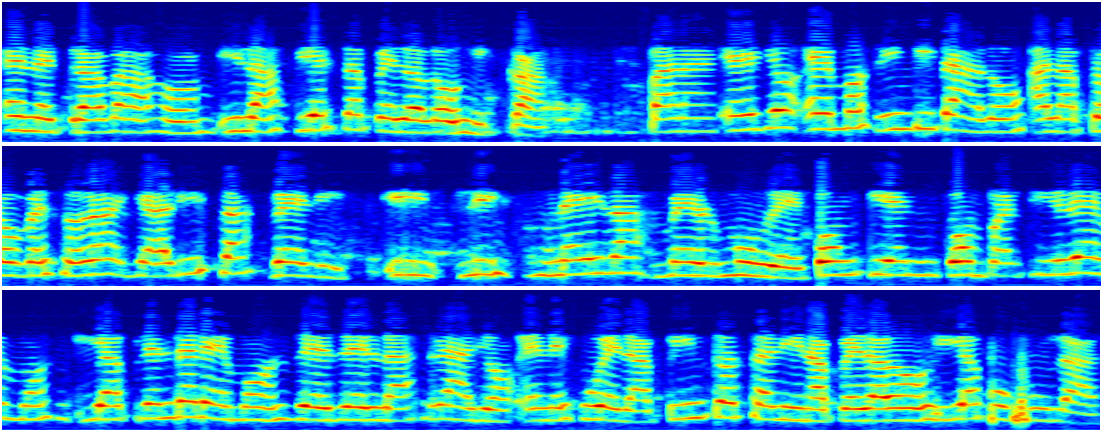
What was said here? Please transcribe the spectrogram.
en el Trabajo y la Fiesta Pedagógica. Para ello hemos invitado a la profesora Yarisa Félix y Lisneida Bermúdez, con quien compartiremos y aprenderemos desde la radio en la escuela Pinto Salina Pedagogía Popular.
